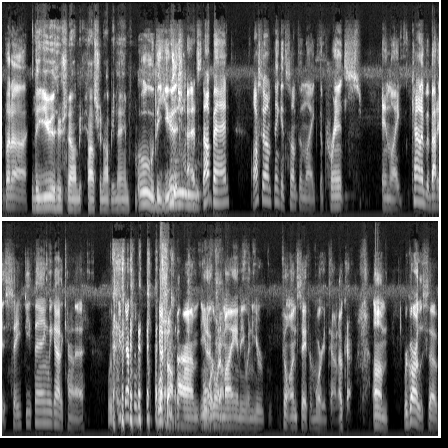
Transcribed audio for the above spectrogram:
but uh, the you who should not be should not be named. Ooh, the you that it's not bad. Also, I'm thinking something like the Prince and like kind of about his safety thing. We got to kind of we've got some, we got some time, you we'll know, going to Miami when you feel unsafe in Morgantown. Okay. Um, regardless, though,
